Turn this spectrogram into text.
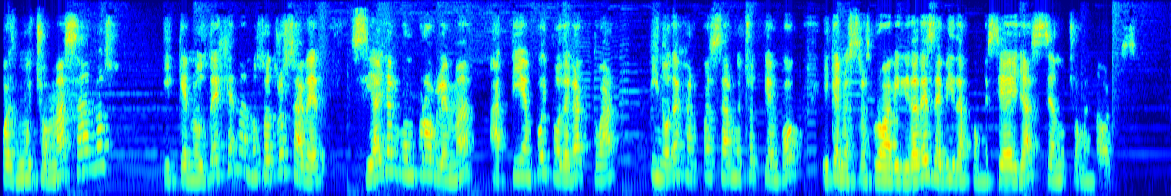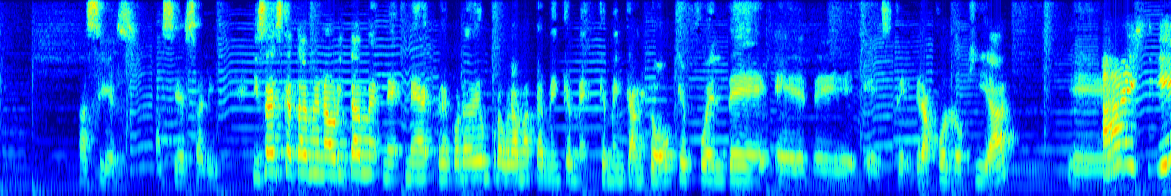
pues mucho más sanos y que nos dejen a nosotros saber si hay algún problema a tiempo y poder actuar y no dejar pasar mucho tiempo y que nuestras probabilidades de vida, como decía ella, sean mucho menores. Así es, así es, Ari. Y sabes que también ahorita me, me, recordé de un programa también que me, que me encantó, que fue el de, eh, de este, grafología. Eh, ¡Ay, sí!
